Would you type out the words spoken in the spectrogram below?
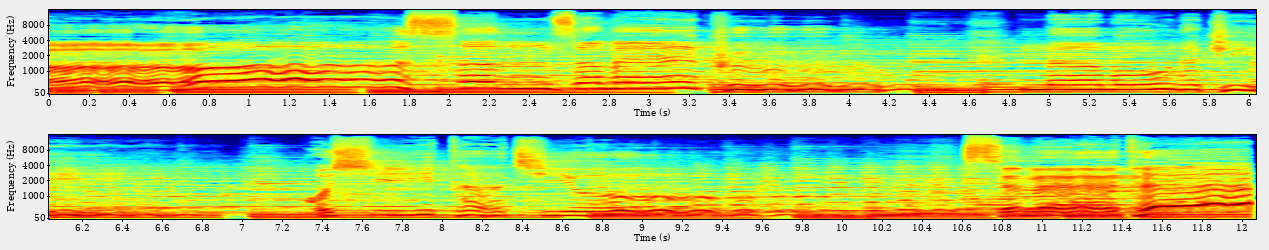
ああさんざめく名もなき星たちよ。せめて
